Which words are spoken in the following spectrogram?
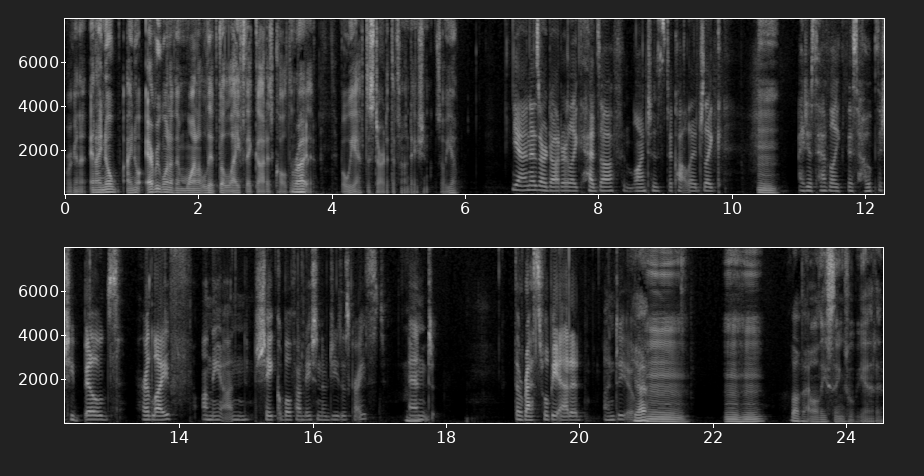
we're gonna, and I know I know every one of them want to live the life that God has called them Right. to live, but we have to start at the foundation. So yeah, Yeah, and as our daughter like heads off and launches to college, like mm, I just have like this hope that she builds her life on the unshakable foundation of Jesus Christ, Mhm. and the rest will be added unto you. Yeah. mm, mm-hmm. Love that. All these things will be added.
